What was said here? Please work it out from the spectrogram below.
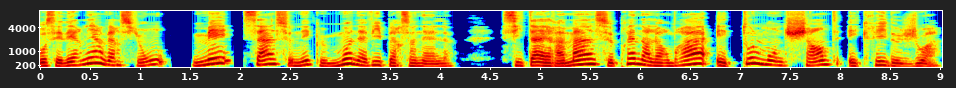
pour ces dernières versions, mais ça ce n'est que mon avis personnel. Sita et Rama se prennent dans leurs bras et tout le monde chante et crie de joie.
